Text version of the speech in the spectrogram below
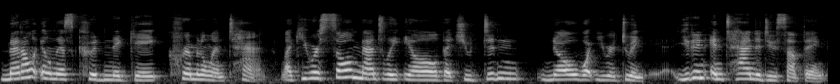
mental illness could negate criminal intent. Like you were so mentally ill that you didn't know what you were doing. You didn't intend to do something.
